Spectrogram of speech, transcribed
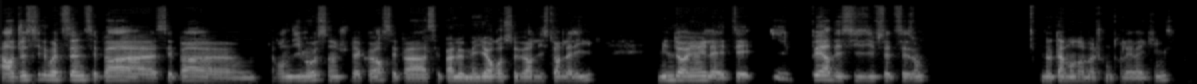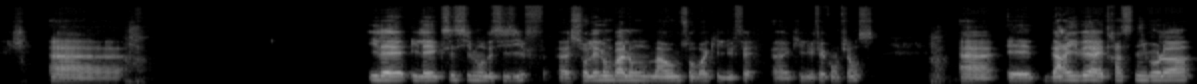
Alors Justin Watson, c'est pas c'est pas euh, Randy Moss, hein, je suis d'accord, c'est pas pas le meilleur receveur de l'histoire de la ligue. Mine de rien, il a été hyper décisif cette saison, notamment dans le match contre les Vikings. Euh, il est, excessivement décisif. Euh, sur les longs ballons, Mahomes, on voit qu'il lui fait, euh, qu'il lui fait confiance. Euh, et d'arriver à être à ce niveau-là,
